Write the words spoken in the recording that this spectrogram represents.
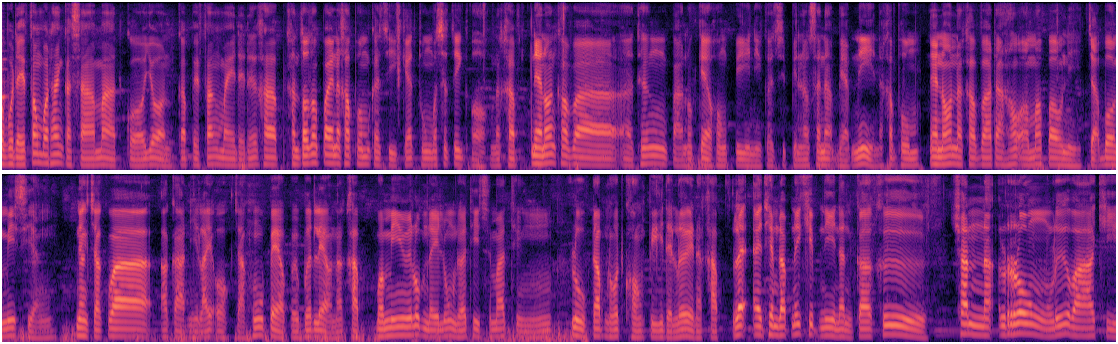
ถ้าผู้ใดฟังบ่ทันก็สามารถก่อย้อนกลับไปฟังใหม่ได้เด้อครับ ขั้นตอนต่อไปนะครับ ผมก็สิแกะถุงพลาสติกออกนะครับ แน่นอนครับว่าเอ่อเทิงปากนกแก้วของปีนี่ก็สิเป็นลักษณะแบบนี้นะครับ ผม แน่นอนนะครับว่าถ้าเฮาเอามาเป่านี่ จะบ่มีเสียง เนื่องจากว่าอากาศนี่ไหลออกจากหูแป้วไปเบิดแล้วนะครับบ่มีลมใดลงเหลือที่สามารถถึงลูกดับโนดของปีได้เลยนะครับ และไอเทมลับในคลิปนี้นั่นก็คือ ชันนรงหรือว่าขี่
